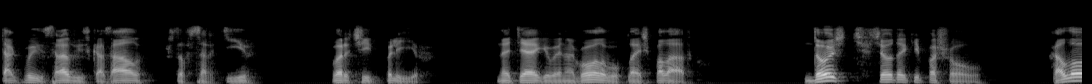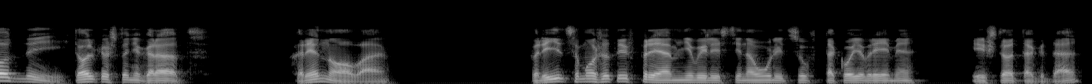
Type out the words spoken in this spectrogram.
Так бы сразу и сказал, что в сортир, — ворчит Плиев, натягивая на голову плащ-палатку. Дождь все-таки пошел. Холодный, только что не град. Хреново. Фриц может и впрямь не вылезти на улицу в такое время. И что тогда?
